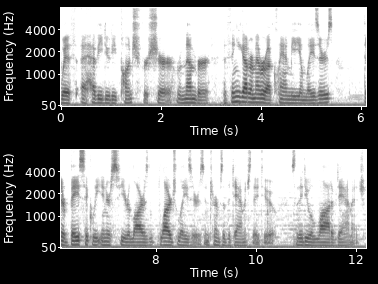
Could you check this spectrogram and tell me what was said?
with a heavy duty punch for sure. Remember, the thing you got to remember about clan medium lasers, they're basically inner sphere large, large lasers in terms of the damage they do. So they do a lot of damage.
